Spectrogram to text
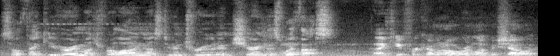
So thank you very much for allowing us to intrude and sharing this with us. Thank you for coming over and let me show it.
